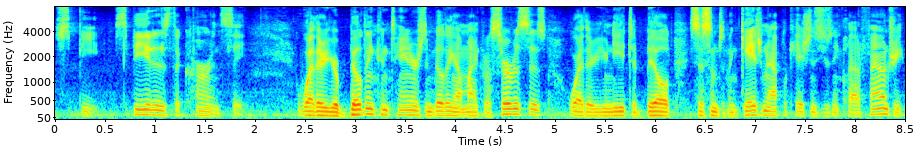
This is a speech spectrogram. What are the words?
speed. Speed is the currency. Whether you're building containers and building out microservices, whether you need to build systems of engagement applications using Cloud Foundry,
